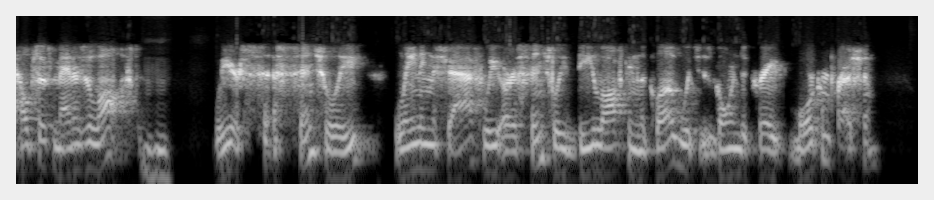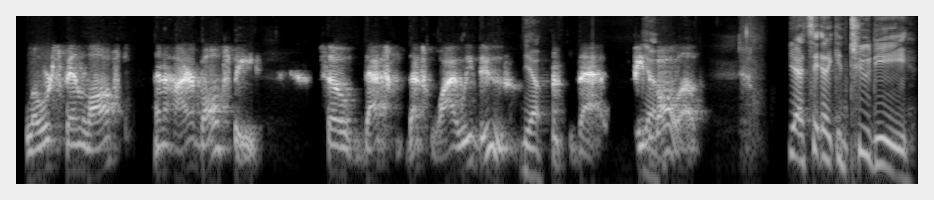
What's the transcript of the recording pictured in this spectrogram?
helps us manage the loft. Mm-hmm. We are essentially leaning the shaft. We are essentially de-lofting the club, which is going to create more compression, lower spin loft, and a higher ball speed. So that's that's why we do yep. that. Speed yep. the ball up. Yeah, it's like in 2D,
